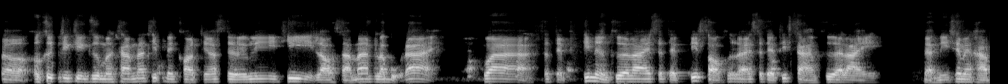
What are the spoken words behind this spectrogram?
เอ่อเออคือจริง ๆ คือมันทำหน้าที่เป็น continuous delivery ที่เราสามารถระบุได้ ว่า step ที่หนึ่งคืออะไร step ที่สองคืออะไร step ที่สามคืออะไร แบบนี้ใช่ไหมครับ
